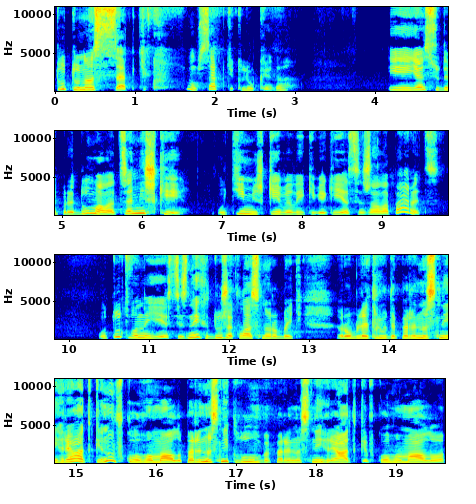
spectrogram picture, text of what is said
Тут у нас септик. Ну, септик, люки, да? І я сюди придумала, це мішки. У ті мішки великі, в які я сажала перець, отут вони є. З них дуже класно робить, роблять люди переносні грядки. Ну, в кого мало, переносні клумби, переносні грядки, в кого мало,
